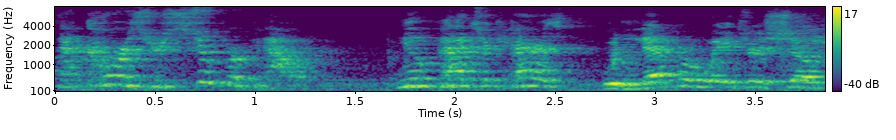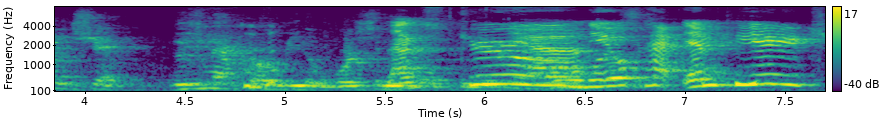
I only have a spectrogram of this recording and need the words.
That car is your superpower. Neil Patrick Harris would never wager a showmanship. Losing that car would be the worst thing in the That's world. true. Yeah. Neil pa- NPH.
